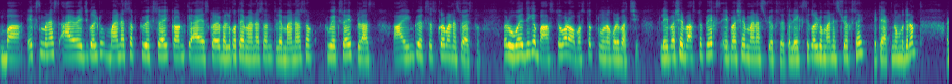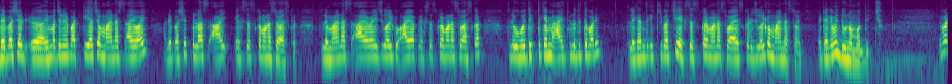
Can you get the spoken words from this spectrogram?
বা X minus I Y equal to minus of two X Y কারণ কি আই স্কোয়ারের ভ্যালু কোথায় মাইনাস ওয়ান তাহলে minus of two X Y plus I into X square minus Y square এবার উভয় দিকে বাস্তব আর অবাস্তব তুলনা করে পাচ্ছি। তাহলে এই পাশের বাস্তব এক্স এই পাশের মাইনাস টু এক্স ওয়াই তাহলে X equal to minus two X Y এটা এক নম্বর দিলাম। আর এই পাশের ইমাজিনারি পার্ট কী আছে? মাইনাস আই ওয়াই আর এই পাশে plus i x square minus y square তাহলে minus i y equal to i of x square minus y square তাহলে উভয় দিক থেকে আমি আই তুলে দিতে পারি। তাহলে এখান থেকে কী পাচ্ছি? X square minus y square equal to minus y এটাকে আমি দু নম্বর দিচ্ছি। এবার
